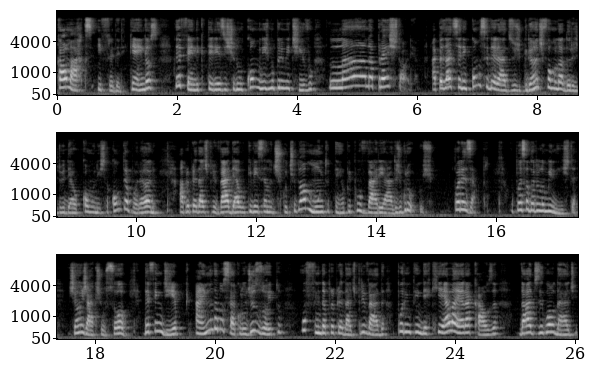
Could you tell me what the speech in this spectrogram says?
Karl Marx e Friedrich Engels defendem que teria existido um comunismo primitivo lá na pré-história. Apesar de serem considerados os grandes formuladores do ideal comunista contemporâneo, a propriedade privada é algo que vem sendo discutido há muito tempo e por variados grupos. Por exemplo, o pensador iluminista Jean-Jacques Rousseau defendia, ainda no século XVIII, o fim da propriedade privada por entender que ela era a causa da desigualdade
